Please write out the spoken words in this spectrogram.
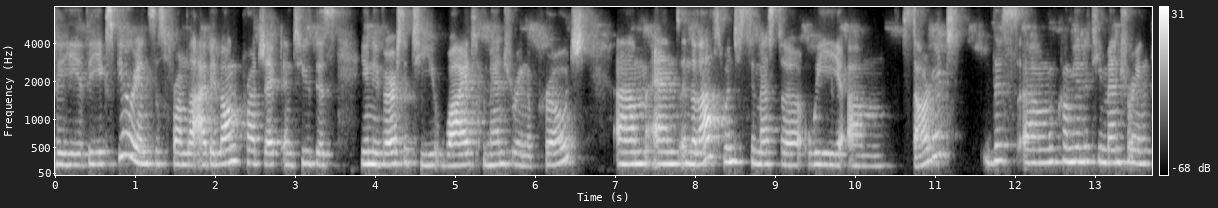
the, the experiences from the I Belong project into this university-wide mentoring approach. Um, and in the last winter semester, we um, started this um, community mentoring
